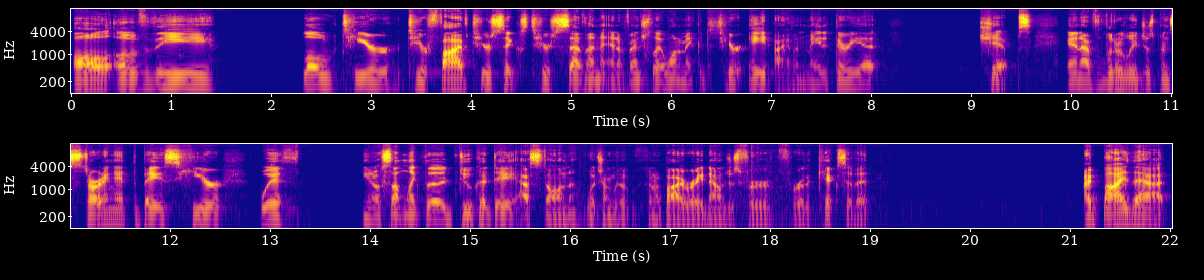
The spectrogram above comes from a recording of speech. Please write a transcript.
all of the low tier, tier 5, tier 6, tier 7, and eventually I want to make it to tier 8. I haven't made it there yet. Chips. And I've literally just been starting at the base here with you know, something like the Duca d'Aosta, which I'm going to buy right now just for, for the kicks of it. I buy that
